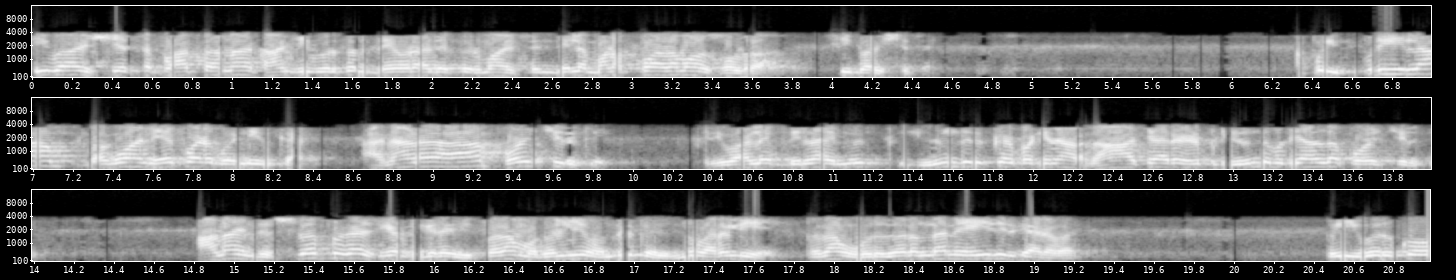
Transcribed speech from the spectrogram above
சீபாஷ்யத்தை பார்த்தோன்னா காஞ்சிபுரத்தில் தேவராஜ பெருமாள் செந்தில மனப்பாடமா சொல்றா சீபாஷ்யத்தை. அப்படி இப்படிலாம் பகவான் ஏற்பாடு பண்ணியிருக்கார். அதனால பொழைச்சிருக்கு. பெரியவாள் இப்படிலாம் இருந்து இருந்திருக்கிறபடினால் தான் ஆச்சாரியர் இப்படி இருந்தபடியால் தான் பொழைச்சிருக்கு. ஆனால் இந்த சிவபிரகாஷ் கிடையாது. இப்போ தான் முதல்லயே வந்திருக்காரு இன்னும் வரலையே. இப்போ தான் ஒரு தரம் தானே எழுதியிருக்காரு அவர். இப்போ இவருக்கோ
